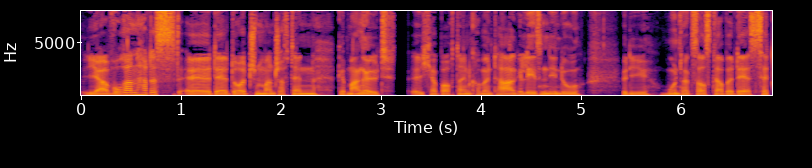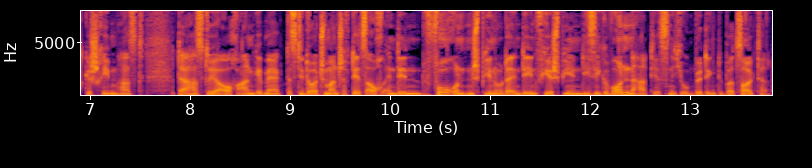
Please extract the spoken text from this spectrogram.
Ja, woran hat es äh, der deutschen Mannschaft denn gemangelt? Ich habe auch deinen Kommentar gelesen, den du für die Montagsausgabe der SZ geschrieben hast. Da hast du ja auch angemerkt, dass die deutsche Mannschaft jetzt auch in den Vorrundenspielen oder in den vier Spielen, die sie gewonnen hat, jetzt nicht unbedingt überzeugt hat.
